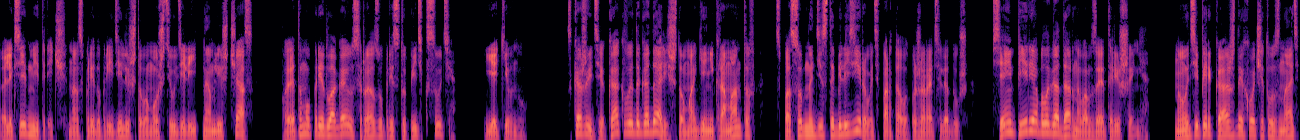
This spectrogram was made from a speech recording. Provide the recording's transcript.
«Алексей Дмитриевич, нас предупредили, что вы можете уделить нам лишь час, поэтому предлагаю сразу приступить к сути». Я кивнул. «Скажите, как вы догадались, что магия некромантов способна дестабилизировать порталы Пожирателя душ? Вся империя благодарна вам за это решение. Но теперь каждый хочет узнать,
